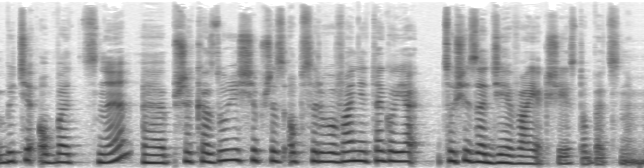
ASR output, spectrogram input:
bycie obecnym e, przekazuje się przez obserwowanie tego, jak, co się zadziewa, jak się jest obecnym.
